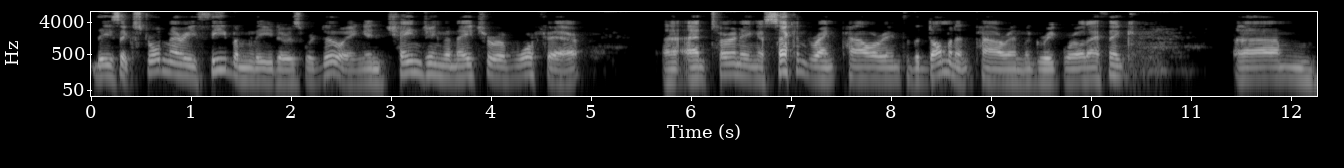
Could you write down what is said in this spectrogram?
these extraordinary Theban leaders were doing in changing the nature of warfare uh, and turning a second rank power into the dominant power in the Greek world, I think um,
